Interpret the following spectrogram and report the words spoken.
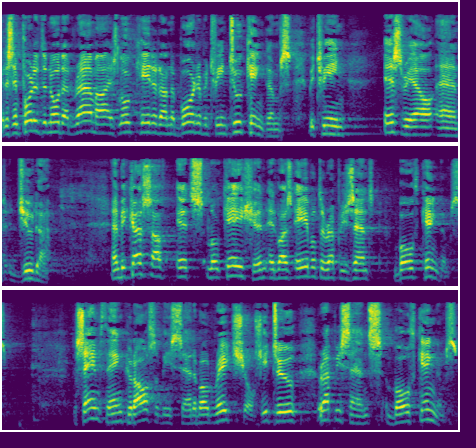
It is important to know that Ramah is located on the border between two kingdoms, between Israel and Judah. And because of its location, it was able to represent both kingdoms. The same thing could also be said about Rachel. She too represents both kingdoms.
